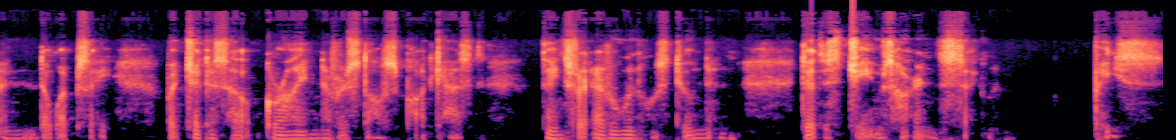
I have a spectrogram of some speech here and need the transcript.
in the website. But check us out, Grind Never Stops podcast. Thanks for everyone who's tuned in to this James Harden segment. Peace.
